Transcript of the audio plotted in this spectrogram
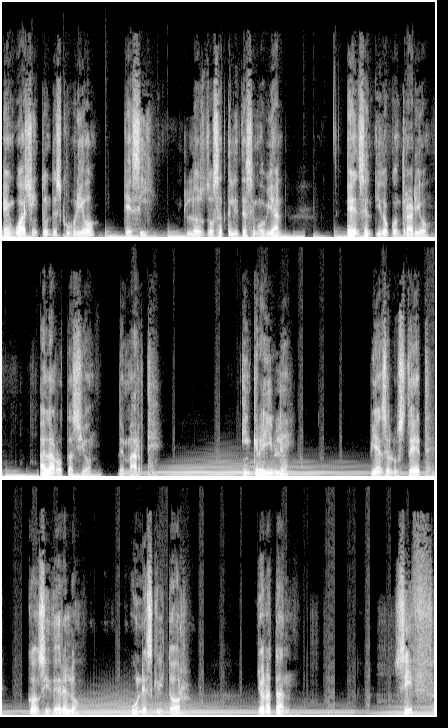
en Washington descubrió que sí, los dos satélites se movían en sentido contrario a la rotación de Marte. Increíble, piénselo usted, considérelo, un escritor, Jonathan Sif.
